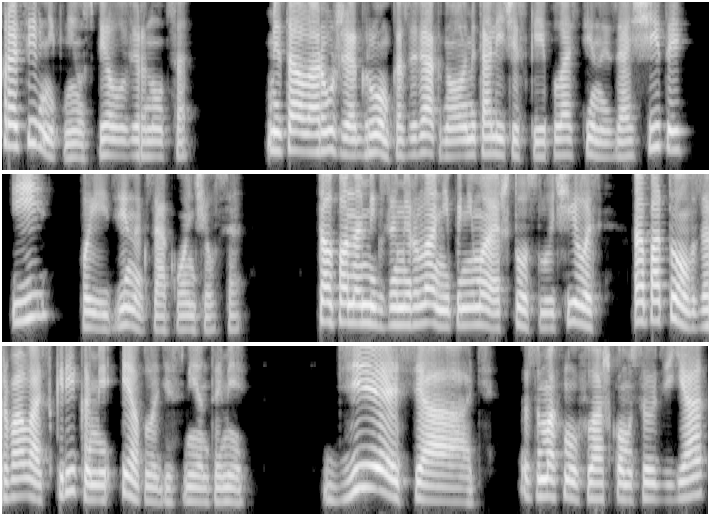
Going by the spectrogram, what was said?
Противник не успел увернуться. Металл оружия громко звякнул на металлические пластины защиты, и поединок закончился. Толпа на миг замерла, не понимая, что случилось, а потом взорвалась криками и аплодисментами. «Десять!» – взмахнул флажком судья,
